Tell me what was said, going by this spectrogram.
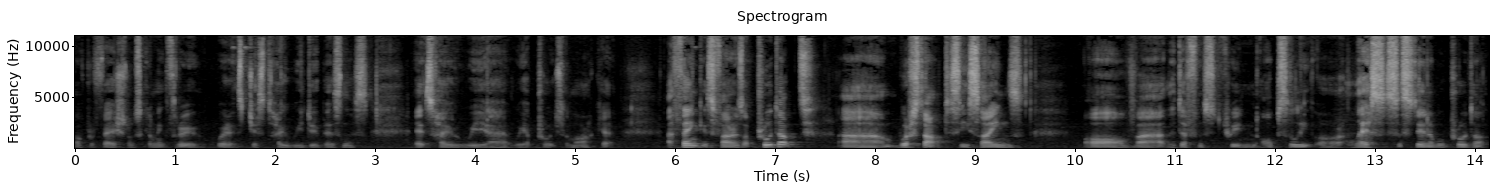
of professionals coming through, where it's just how we do business, it's how we, uh, we approach the market. I think as far as a product, um, we're starting to see signs of uh, the difference between obsolete or less sustainable product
